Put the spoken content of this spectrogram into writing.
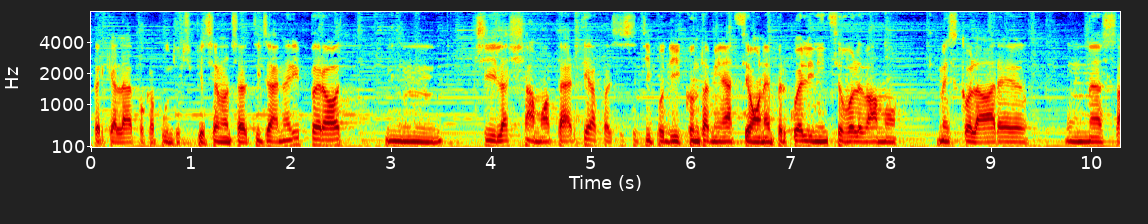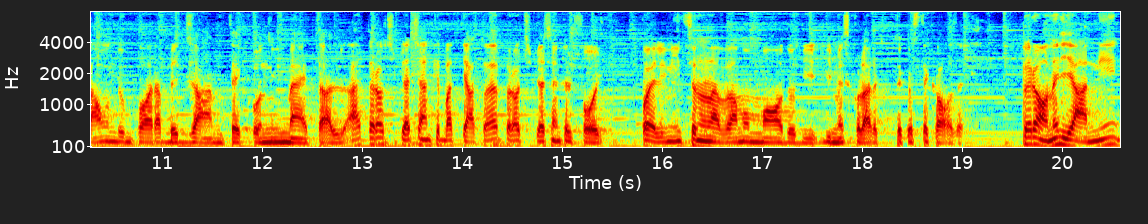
perché all'epoca appunto ci piacevano certi generi, però mh, ci lasciamo aperti a qualsiasi tipo di contaminazione, per cui all'inizio volevamo mescolare un sound un po' arabeggiante con il metal, eh, però ci piace anche Battiato, eh, però ci piace anche il folk. poi all'inizio non avevamo modo di, di mescolare tutte queste cose. Però negli anni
